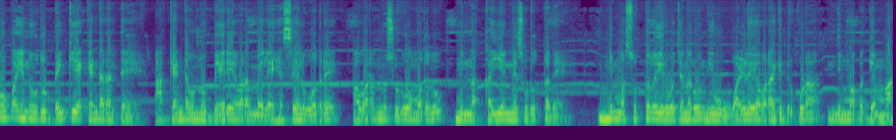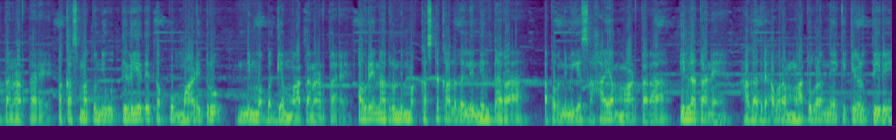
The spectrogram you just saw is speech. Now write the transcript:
ಕೋಪ ಎನ್ನುವುದು ಬೆಂಕಿಯ ಕೆಂಡದಂತೆ. ಆ ಕೆಂಡವನ್ನು ಬೇರೆಯವರ ಮೇಲೆ ಹೆಸೆಯಲು ಹೋದರೆ ಅವರನ್ನು ಸುಡುವ ಮೊದಲು ನಿನ್ನ ಕೈಯನ್ನೇ ಸುಡುತ್ತದೆ. ನಿಮ್ಮ ಸುತ್ತಲೂ ಇರುವ ಜನರು ನೀವು ಒಳ್ಳೆಯವರಾಗಿದ್ರು ಕೂಡ ನಿಮ್ಮ ಬಗ್ಗೆ ಮಾತನಾಡ್ತಾರೆ. ಅಕಸ್ಮಾತ್ ನೀವು ತಿಳಿಯದೆ ತಪ್ಪು ಮಾಡಿದ್ರು ನಿಮ್ಮ ಬಗ್ಗೆ ಮಾತನಾಡ್ತಾರೆ. ಅವರೇನಾದ್ರೂ ನಿಮ್ಮ ಕಷ್ಟ ಕಾಲದಲ್ಲಿ ನಿಲ್ತಾರಾ? ಅಥವಾ ನಿಮಗೆ ಸಹಾಯ ಮಾಡ್ತಾರಾ? ಇಲ್ಲ ತಾನೆ. ಹಾಗಾದ್ರೆ ಅವರ ಮಾತುಗಳನ್ನೇಕೆ ಕೇಳುತ್ತೀರಿ?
